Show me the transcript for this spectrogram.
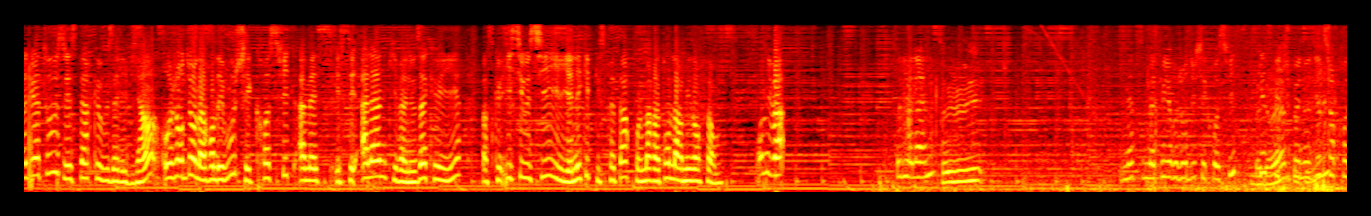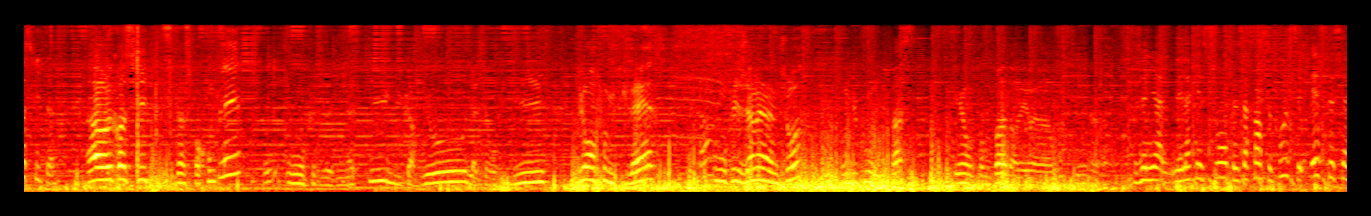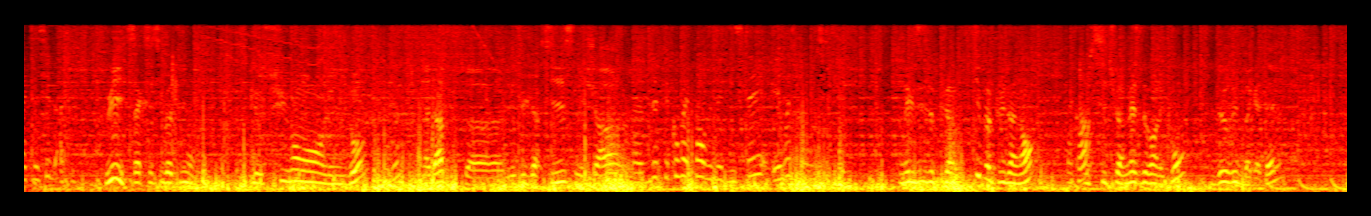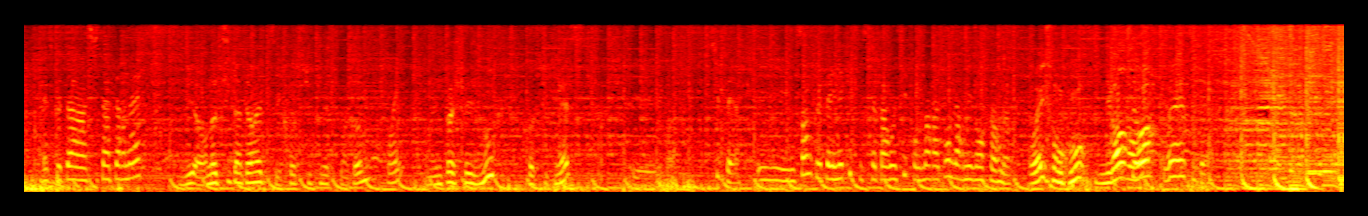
Salut à tous, j'espère que vous allez bien. Aujourd'hui, on a rendez-vous chez CrossFit à Metz et c'est Alan qui va nous accueillir parce que ici aussi, il y a une équipe qui se prépare pour le marathon de la remise en forme. On y va Salut Alan Salut Julie Merci de m'accueillir aujourd'hui chez CrossFit. Bah, Qu'est-ce que tu peux nous dire sur CrossFit? Alors le crossfit, c'est un sport complet Oui. où on fait de la gymnastique, du cardio, de l'haltérophilie, du renfort musculaire, où on fait jamais la même chose, donc du coup on dépasse et on tombe pas dans les euh. Génial, mais la question que certains se posent, c'est est-ce que c'est accessible à tous Oui, c'est accessible à tout le monde. Parce que suivant le niveau, on adapte euh, les exercices, les charges. Euh, Depuis combien de temps vous existez et où est-ce que vous vous situez On existe depuis un petit peu plus d'un an. On D'accord se situe à Metz devant les ponts, deux rue de Bagatelle. Est-ce que tu as un site internet? Oui, alors notre site internet c'est crossfitmetz.com. Oui. On a une page Facebook, CrossFitness. Super. Et il me semble que tu as une équipe qui se prépare aussi pour le marathon de la remise en forme. Ouais, ils sont en cours. On y va, on va voir Ouais, super.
